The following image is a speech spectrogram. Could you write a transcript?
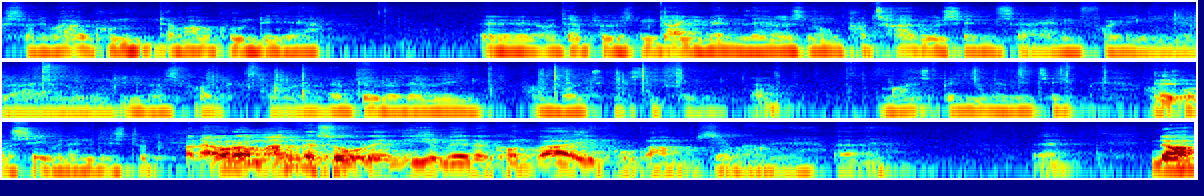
så det var jo kun, der var jo kun det, ja. Øh, og der blev sådan en gang imellem lavet sådan nogle portrætudsendelser af en forening eller af nogle idrætsfolk og sådan noget. Der blev der lavet en om Volds Musikforening. Ja. Meget spændende at være med til. Og Det- prøve at se, hvordan det stod. Og der var der mange, der så den i og med, at der kun var et program. Så. Det var, ja. Ja. Ja. Nå,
